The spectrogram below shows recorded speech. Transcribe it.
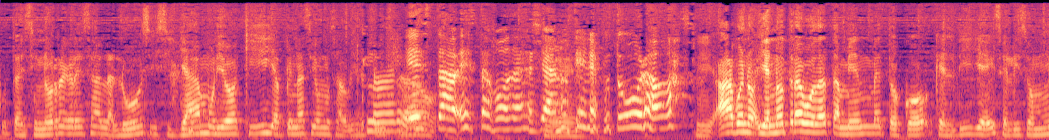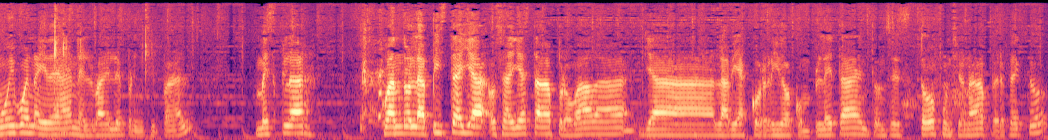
puta, y si no regresa la luz y si ya murió aquí y apenas íbamos a abrir. Claro. o- Esta, esta boda ya Sí. no tiene futuro. Sí. Ah, bueno, y en otra boda también me tocó que el DJ se le hizo muy buena idea en el baile principal mezclar. Cuando la pista ya, o sea, ya estaba probada, ya la había corrido completa, entonces todo funcionaba perfecto.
